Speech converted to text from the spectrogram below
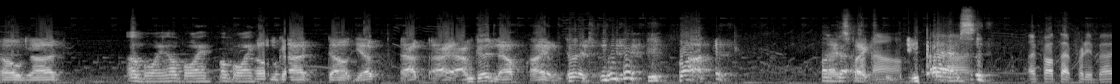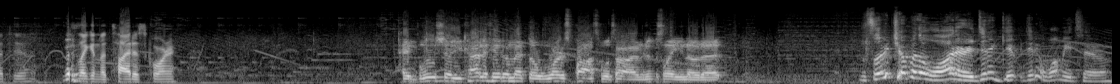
Oh god. Oh boy, oh boy, oh boy. Oh god. Oh, yep. I, I, I'm good now. I am good. Fuck. Oh, That's God. like no. ass. I felt that pretty bad too. It was like in the tightest corner. Hey, Blue Show, you kind of hit him at the worst possible time. Just letting you know that. Let's let me jump in the water. It didn't get, didn't want me to.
